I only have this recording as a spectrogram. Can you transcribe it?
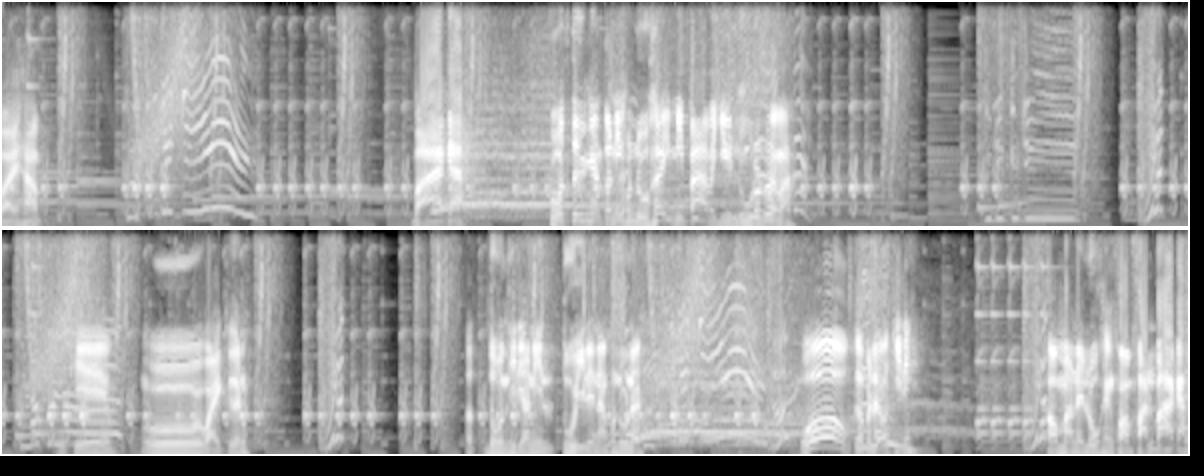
วายครับ บ้ากะโคตรตึงอะตอนนี้คนดูเฮ้ยมีป้ามายืนดูเราด้วยมาโอเคโอ้ยไวเกินแล้วโดนทีเดียวนี่ตุยเลยนะคนดูนะโอ้เกิดไปแล้วเมื่อกี้นี่เข้ามาในโลกแห่งความฝันบ้ากะ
